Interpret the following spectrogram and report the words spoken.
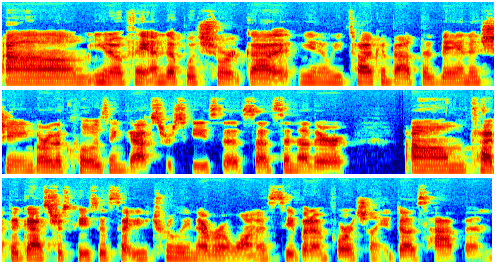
Um, you know, if they end up with short gut, you know, we talk about the vanishing or the closing gastroschisis. That's another um, type of gastroschisis that you truly never want to see, but unfortunately, it does happen.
